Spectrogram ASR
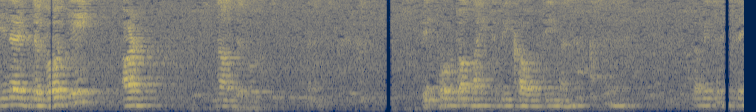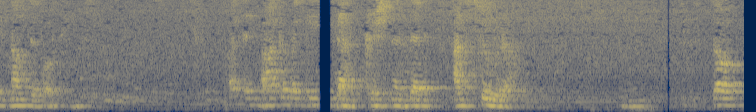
Either devotee or non-devotee. People don't like to be called demons. Let me just say non-devotees. But in Bhagavad Gita, Krishna said Asura. So,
